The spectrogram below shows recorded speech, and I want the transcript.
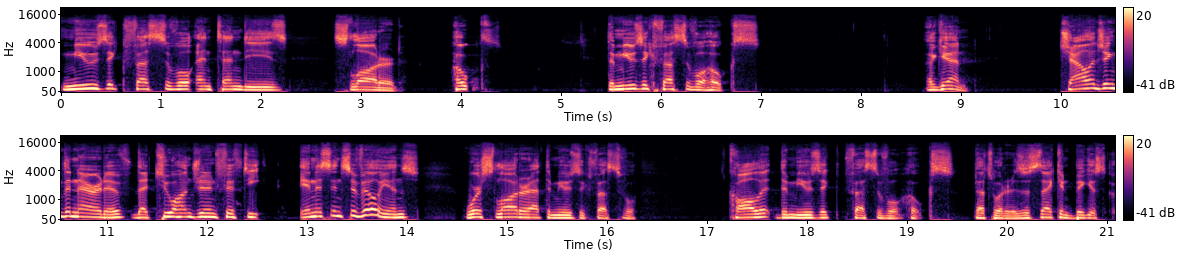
music festival attendees slaughtered. Hoax. The music festival hoax. Again challenging the narrative that 250 innocent civilians were slaughtered at the music festival. Call it the music festival hoax. That's what it is. The second biggest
